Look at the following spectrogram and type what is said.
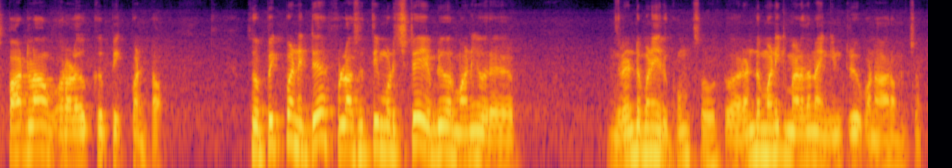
ஸ்பாட்லாம் ஓரளவுக்கு பிக் பண்ணிட்டோம். ஸோ பிக் பண்ணிவிட்டு ஃபுல்லாக சுற்றி முடிச்சுட்டு எப்படியும் ஒரு மணி ஒரு ரெண்டு மணி இருக்கும். ஸோ ரெண்டு மணிக்கு மேலே தான் நாங்கள் இன்டர்வியூ பண்ண ஆரம்பித்தோம்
